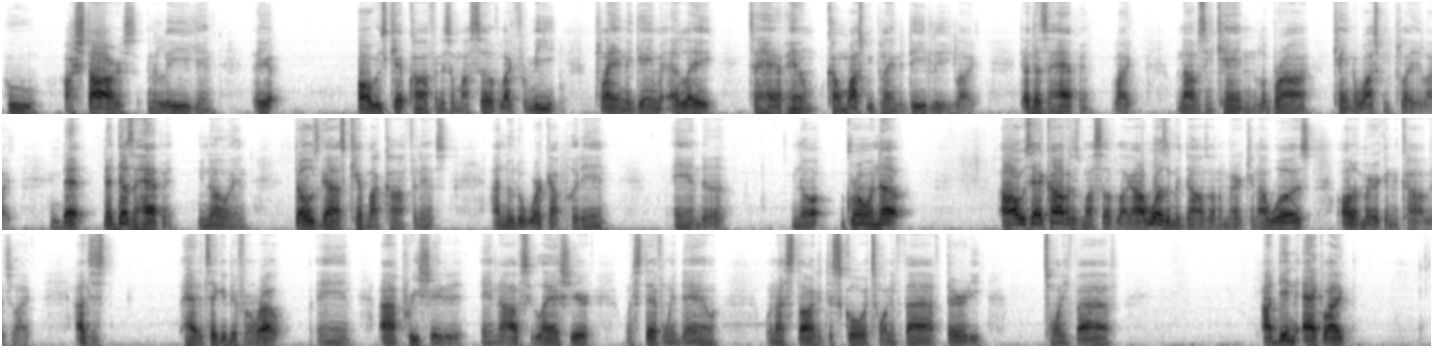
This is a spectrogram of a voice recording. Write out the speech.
who are stars in the league, and they always kept confidence in myself. Like for me, playing the game in LA, to have him come watch me play in the D League, like that doesn't happen. Like when I was in Canton, LeBron came to watch me play. Like that that doesn't happen, you know. And those guys kept my confidence. I knew the work I put in, and uh, you know, growing up, I always had confidence in myself. Like I was a McDonald's All American. I was All American in college. Like I just had to take a different route, and I appreciated it. And obviously, last year when Steph went down, when I started to score 25, 30, 25, I didn't act like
